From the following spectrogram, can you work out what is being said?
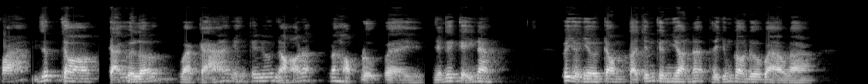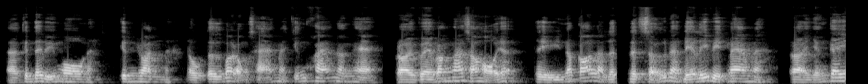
khóa giúp cho cả người lớn và cả những cái đứa nhỏ đó nó học được về những cái kỹ năng. Ví dụ như trong tài chính kinh doanh thì chúng tôi đưa vào là à, kinh tế vĩ mô nè kinh doanh nè đầu tư bất động sản nè chứng khoán ngân hàng. Rồi về văn hóa xã hội á, thì nó có là lịch, lịch sử nè địa lý việt nam nè rồi những cái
